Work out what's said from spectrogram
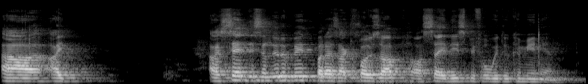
Uh, I I said this a little bit, but as I close up, I'll say this before we do communion.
